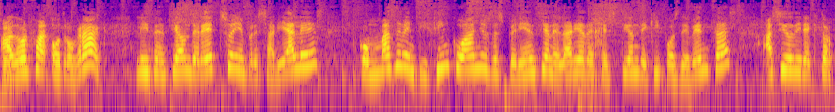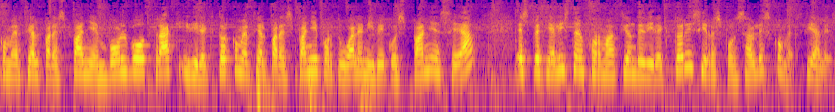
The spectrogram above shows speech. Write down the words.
Adolfo, otro crack, licenciado en Derecho y Empresariales con más de 25 años de experiencia en el área de gestión de equipos de ventas. Ha sido director comercial para España en Volvo, Track y director comercial para España y Portugal en Ibeco España S.A. Especialista en formación de directores y responsables comerciales.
